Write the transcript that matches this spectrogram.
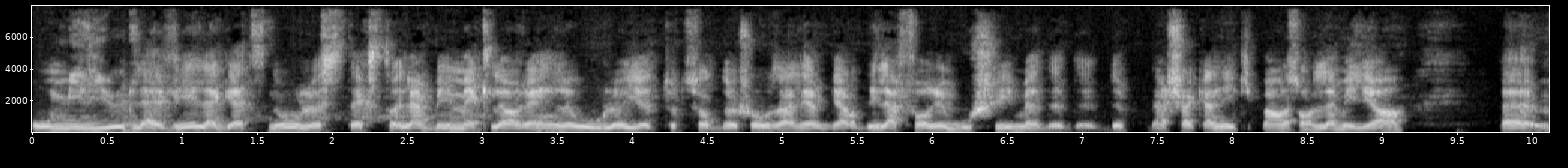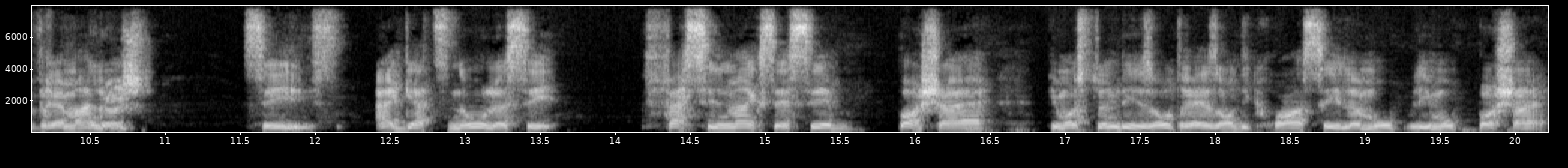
au milieu de la ville, à Gatineau, là, c'est extra, la baie McLaurin, là, où là, il y a toutes sortes de choses à aller regarder. La forêt bouchée, mais de, à chaque année qui passe, on l'améliore. Euh, vraiment, là, c'est à Gatineau, là, c'est facilement accessible, pas cher. Puis moi, c'est une des autres raisons d'y croire, c'est le mot, les mots pas cher.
